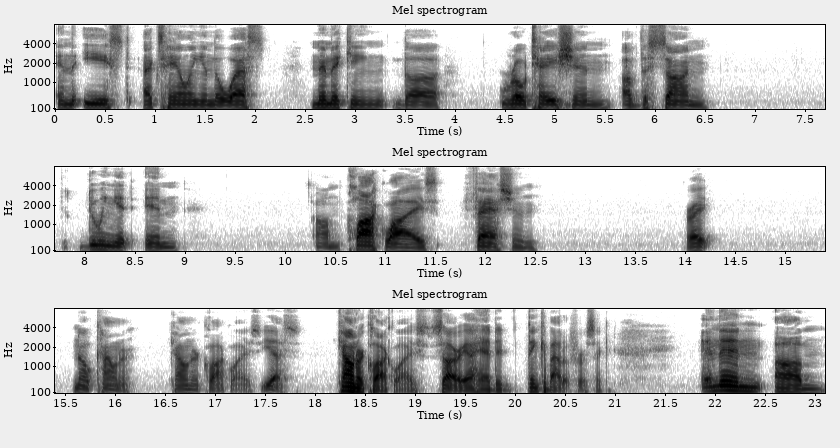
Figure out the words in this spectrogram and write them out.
in the east, exhaling in the west, mimicking the rotation of the sun, doing it in um, clockwise fashion. Right? No, counter. Counterclockwise. Yes. Counterclockwise. Sorry, I had to think about it for a second. And then um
